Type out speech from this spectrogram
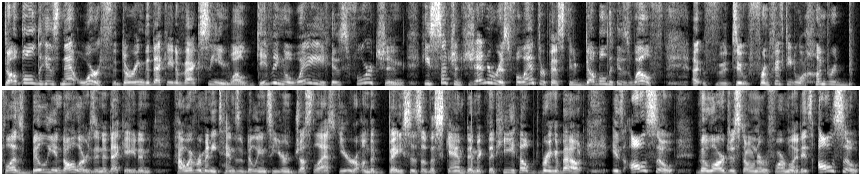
doubled his net worth during the decade of vaccine while giving away his fortune, he's such a generous philanthropist who doubled his wealth uh, f- to from 50 to 100 plus billion dollars in a decade and however many tens of billions he earned just last year on the basis of the scamdemic that he helped bring about, is also the largest owner of farmland, is also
